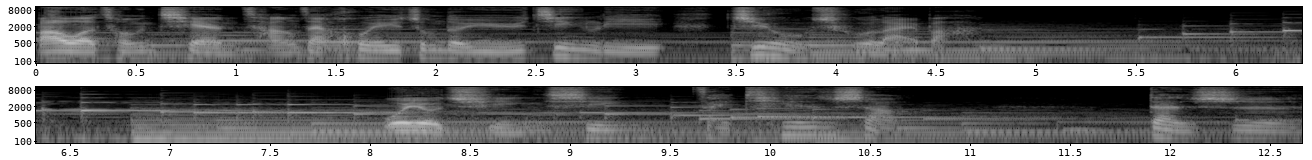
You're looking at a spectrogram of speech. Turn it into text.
把我从潜藏在灰中的余烬里救出来吧。我有群星在天上，但是，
